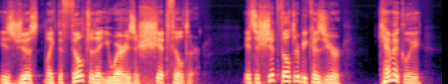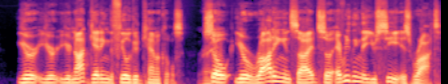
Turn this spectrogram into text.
is just like the filter that you wear is a shit filter. It's a shit filter because you're chemically you're you're you're not getting the feel good chemicals. So you're rotting inside, so everything that you see is rot.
